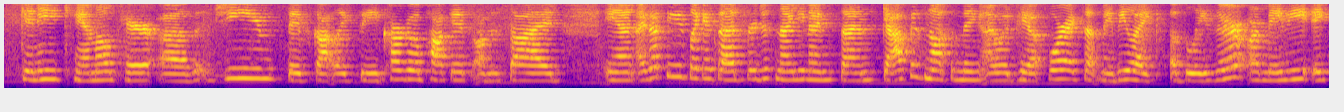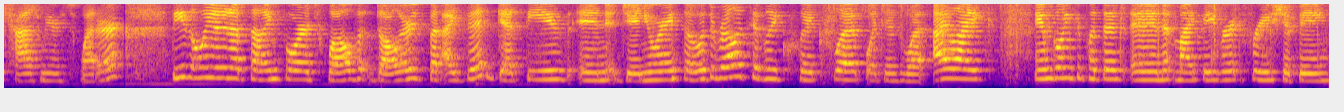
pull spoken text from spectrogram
skinny camo pair of jeans. They've got like the cargo pockets on the side. And I got these, like I said, for just 99 cents. Gap is not something I would pay up for except maybe like a blazer or maybe a cashmere sweater. These only ended up selling for $12, but I did get these in January, so it was a relatively quick flip, which is what I like. I am going to put this in my favorite free shipping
